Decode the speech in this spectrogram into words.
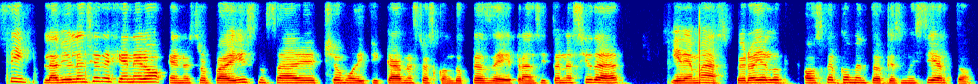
sí, la violencia de género en nuestro país nos ha hecho modificar nuestras conductas de tránsito en la ciudad y demás, pero hay algo que Oscar comentó que es muy cierto.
